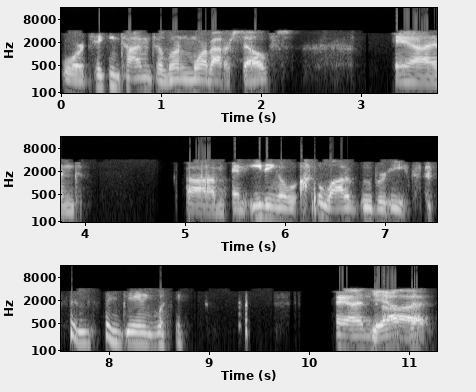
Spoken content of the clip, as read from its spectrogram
or taking time to learn more about ourselves and um and eating a, a lot of Uber Eats and, and gaining weight. and yeah, uh, that-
